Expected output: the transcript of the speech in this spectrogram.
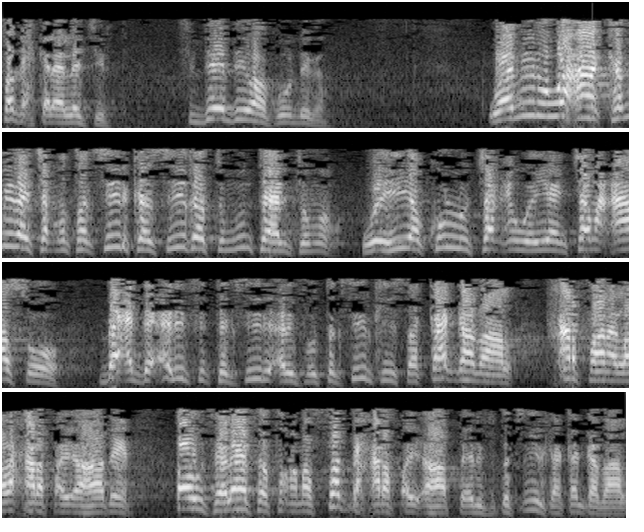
saddex kalea la jirta. Sideeddii baa ku dhiga wa minhu waxaa ka mida jamcu tagsiirka siiqatu muntaha jumuc wahiya kulu jamci weeyaan jamcaasoo bacda alifi tagsiiri alifu tagsiirkiisa ka gadaal xarfana laba xaraf ay ahaadeen. Aw alaaatun ama saddex xaraf ay ahaatay alifu tagsiirka ka gadaal.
